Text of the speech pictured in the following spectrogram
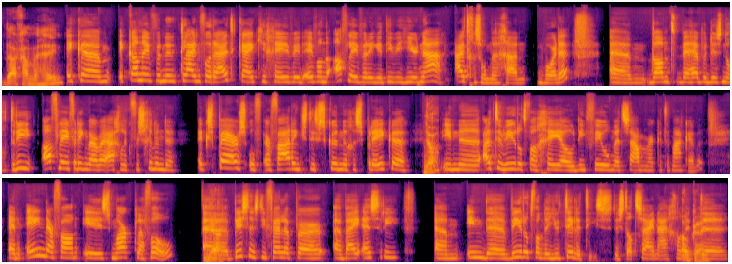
daar gaan we heen. Ik, um, ik kan even een klein vooruitkijkje geven in een van de afleveringen die we hierna uitgezonden gaan worden. Um, want we hebben dus nog drie afleveringen waar we eigenlijk verschillende experts of ervaringsdeskundigen spreken Ja. in, uh, uit de wereld van geo die veel met samenwerken te maken hebben. En één daarvan is Mark Claveau, uh, Ja. business developer uh, bij Esri um, in de wereld van de utilities. Dus dat zijn eigenlijk de,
